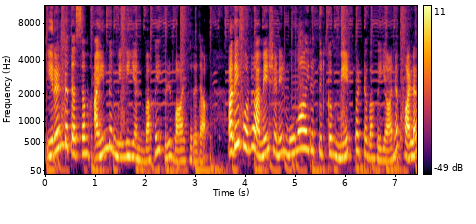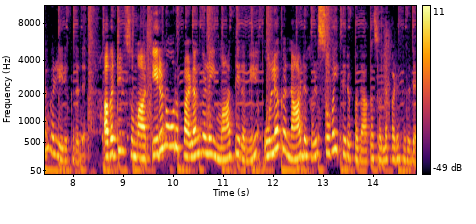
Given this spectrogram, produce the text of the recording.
இரண்டு தசம் ஐந்து மில்லியன் வகைகள் வாழ்கிறதாம். அதே போன்று அமேசனில் மூவாயிரத்திற்கும் மேற்பட்ட வகையான பழங்கள் இருக்கிறது. அவற்றில் சுமார் இருநூறு பழங்களை மாத்திரமே உலக நாடுகள் சுவைத்திருப்பதாக சொல்லப்படுகிறது.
